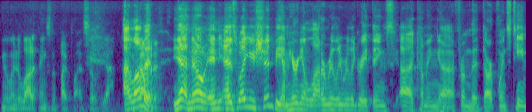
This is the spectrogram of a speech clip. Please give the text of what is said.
you know a lot of things in the pipeline. So yeah, I I'm love confident. it. Yeah, no, and as well you should be. I'm hearing a lot of really, really great things uh, coming uh, from the Dart Points team.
